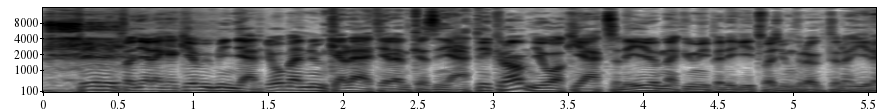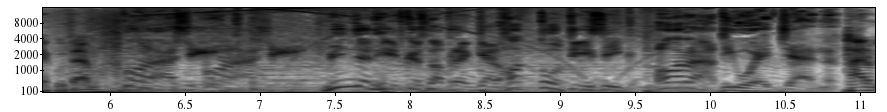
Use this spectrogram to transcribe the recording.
Fél év a gyerekek, jövünk mindjárt. Jó, bennünk kell lehet jelentkezni játékra. Jó, aki játszani írjon nekünk, mi pedig itt vagyunk rögtön a hírek után. Balázsék! Minden hétköznap reggel 6-tól 10-ig a Rádió 1-en. 3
